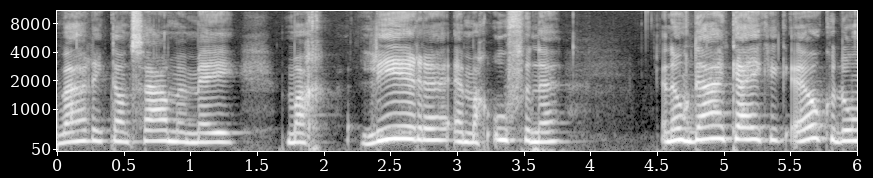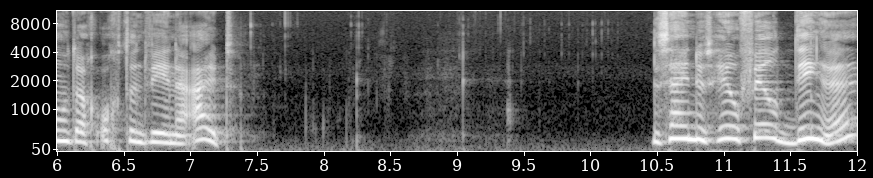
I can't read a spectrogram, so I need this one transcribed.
waar ik dan samen mee mag leren en mag oefenen. En ook daar kijk ik elke donderdagochtend weer naar uit. Er zijn dus heel veel dingen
